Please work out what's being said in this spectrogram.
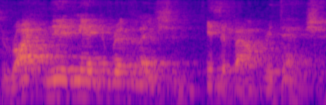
to right near the end of Revelation, is about redemption.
